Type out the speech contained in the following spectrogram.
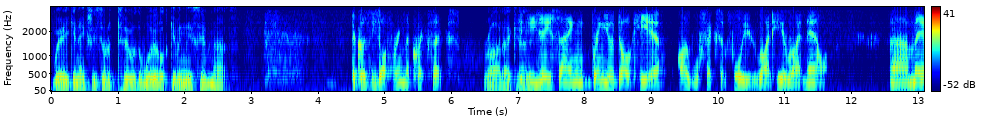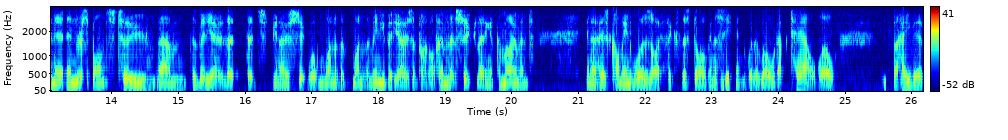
where he can actually sort of tour the world giving these seminars? Because he's offering the quick fix. Right, okay. He's, he's saying, bring your dog here, I will fix it for you right here, right now. Um, and in response to um, the video that, that's you know well one of the one of the many videos of, of him that's circulating at the moment, you know, his comment was, I fixed this dog in a second with a rolled up towel. Well, behaviour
